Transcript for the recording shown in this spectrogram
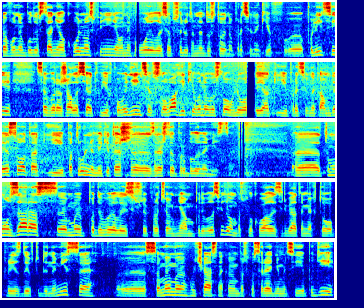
Вони були в стані алкогольного сп'яніння, вони поводилися абсолютно недостойно працівників е, поліції. Це виражалося як в їх поведінці, в словах, які вони висловлювали, як і працівникам ДСО, так і патрульним, які теж е, зрештою прибули на місце. Е, Тому зараз ми подивились вже протягом дня. Ми подивилися відео, поспілкувалися з ребятами, хто приїздив туди на місце, самими учасниками безпосередньо цієї події.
